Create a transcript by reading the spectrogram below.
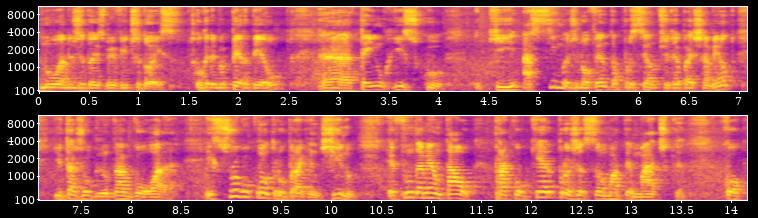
no ano de 2022. O Grêmio perdeu, eh, tem um risco que acima de 90% de rebaixamento e está jogando agora. Esse jogo contra o Bragantino é fundamental para qualquer projeção matemática. Qual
